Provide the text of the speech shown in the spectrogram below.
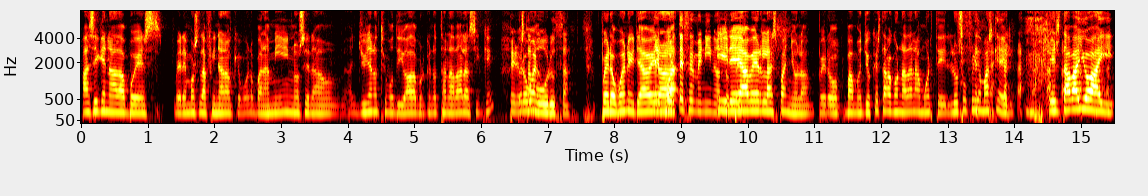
Así que nada, pues veremos la final, aunque bueno, para mí no será. Yo ya no estoy motivada porque no está Nadal, así que. Pero, está bueno, Muguruza. pero bueno, iré a ver. a- Deporte femenino a Iré tope. a ver la española, pero vamos, yo es que estaba con Nadal a muerte. Lo he sufrido más que él. Estaba yo ahí,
